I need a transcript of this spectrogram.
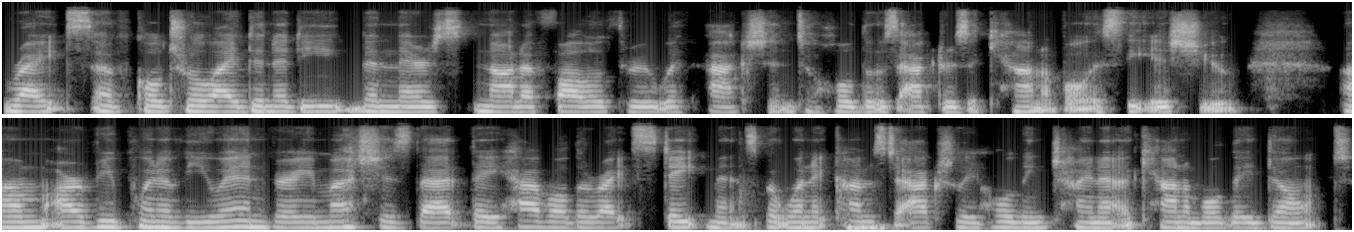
rights of cultural identity, then there's not a follow through with action to hold those actors accountable, is the issue. Um, our viewpoint of the UN very much is that they have all the right statements, but when it comes to actually holding China accountable, they don't.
